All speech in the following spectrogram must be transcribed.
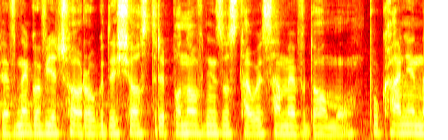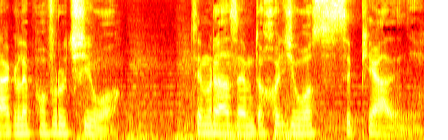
Pewnego wieczoru, gdy siostry ponownie zostały same w domu, pukanie nagle powróciło. Tym razem dochodziło z sypialni.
